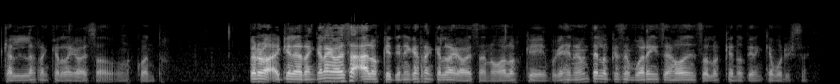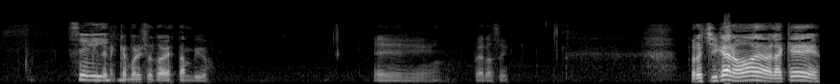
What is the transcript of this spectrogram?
Kali le arrancara la cabeza a unos cuantos. Pero hay que le arranque la cabeza a los que tienen que arrancar la cabeza no a los que porque generalmente los que se mueren y se joden son los que no tienen que morirse. Los que Sí. tienen que morirse todavía están vivos. Eh, pero sí pero chica no de verdad que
